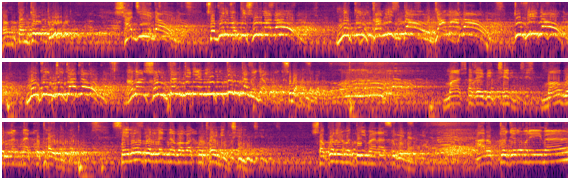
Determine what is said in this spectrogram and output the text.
সন্তানকে একটু সাজিয়ে দাও, চোখের মধ্যে সুরমা দাও, নতুন কামিজ দাও, জামা দাও, টুপি দাও, নতুন জুতা দাও। আমার সন্তানকে নিয়ে আমি উত্তর কাছে যাব। মা সাজাই দিচ্ছেন, মাও বললেন, না, কোথায় নেবেন ছেলেও বললেন, না, বাবা, কোথায় নিচ্ছেন? সকলের মধ্যে ইমান আছে কিনা? আর একটু জোরে বলে ইমান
